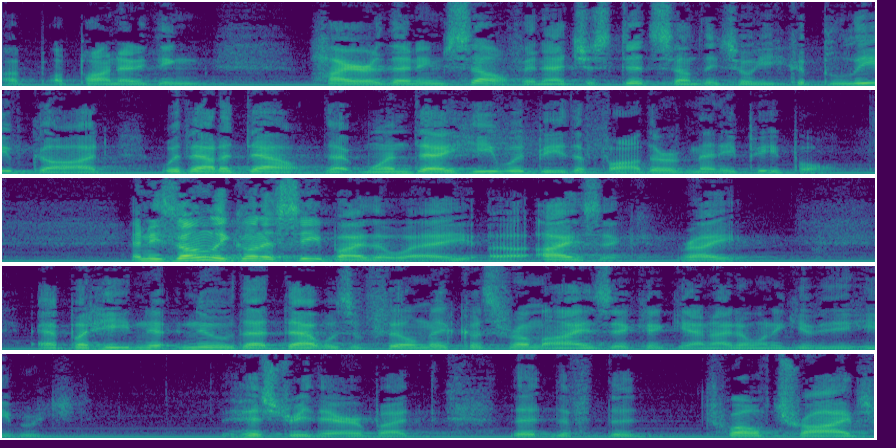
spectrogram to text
up, upon anything higher than himself. And that just did something so he could believe God without a doubt that one day he would be the father of many people. And he's only going to see, by the way, uh, Isaac, right? Uh, but he kn- knew that that was a fulfillment because from Isaac, again, I don't want to give you the Hebrew history there, but the, the, the 12 tribes,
